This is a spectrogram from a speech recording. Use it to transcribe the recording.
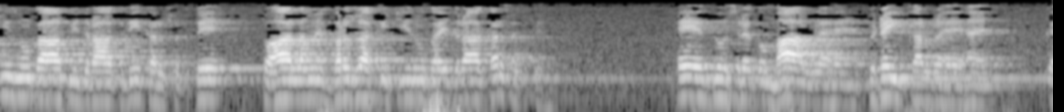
چیزوں کا آپ ادراک نہیں کر سکتے، تو عالم برزہ کی چیزوں کا ادراک کر سکتے۔ ایک دوسرے کو مار رہے ہیں، پٹائی کر رہے ہیں۔ کہ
